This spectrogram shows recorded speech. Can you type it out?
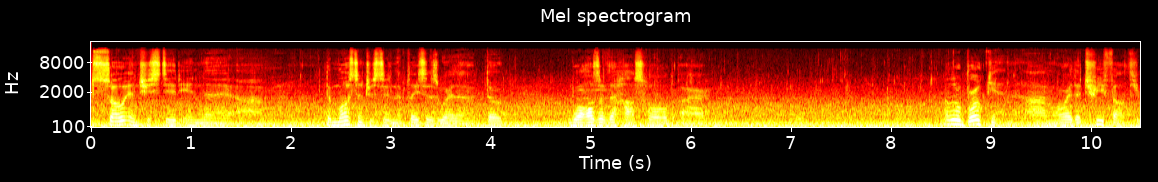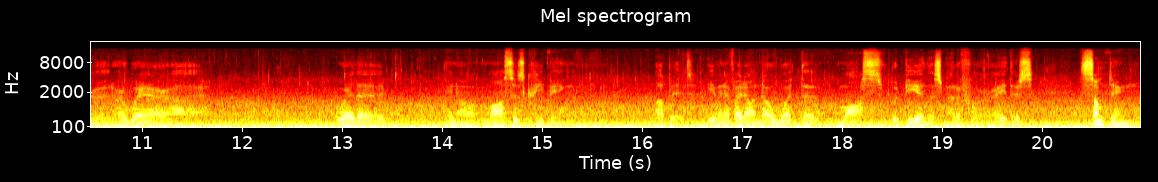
so interested in the um, the most interested in the places where the, the walls of the household are a little broken, um, or where the tree fell through it, or where uh, where the you know moss is creeping up it. Even if I don't know what the moss would be in this metaphor, right? There's something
